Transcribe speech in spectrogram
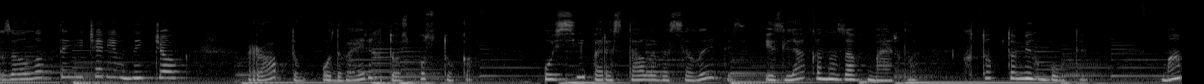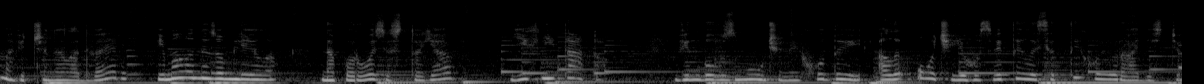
золотий чарівничок. Раптом у двері хтось постукав. Усі перестали веселитись і злякано завмерли. Хто б то міг бути? Мама відчинила двері і мало не зомліла. На порозі стояв їхній тато. Він був змучений, худий, але очі його світилися тихою радістю.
